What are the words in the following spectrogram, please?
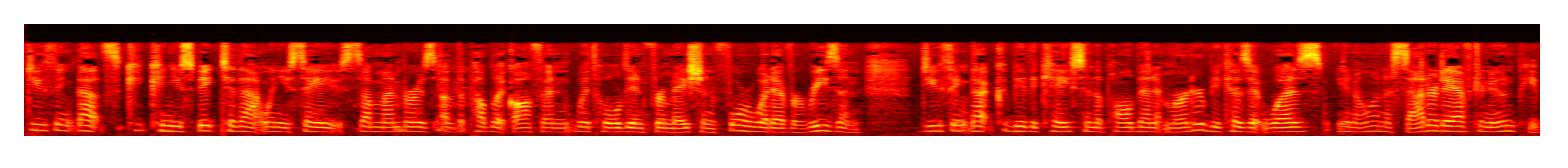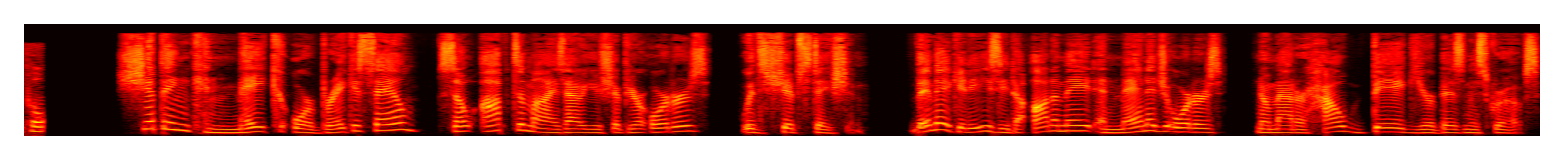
Do you think that's, can you speak to that when you say some members of the public often withhold information for whatever reason? Do you think that could be the case in the Paul Bennett murder because it was, you know, on a Saturday afternoon, people. Shipping can make or break a sale, so optimize how you ship your orders with ShipStation. They make it easy to automate and manage orders no matter how big your business grows.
